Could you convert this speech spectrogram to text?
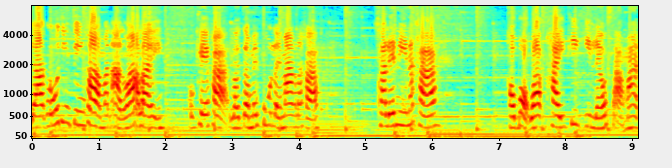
อยากรู้จริงๆค่ะ มันอ่านว่าอะไร โอเคค่ะ เราจะไม่พูดอะไรมากนะคะชาเลนจ์นี้นะคะ เขาบอกว่าใครที่กินแล้วสามารถ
